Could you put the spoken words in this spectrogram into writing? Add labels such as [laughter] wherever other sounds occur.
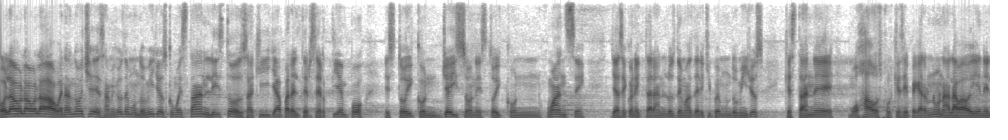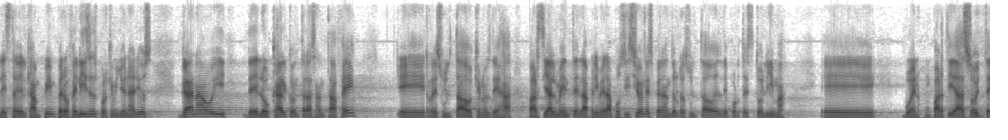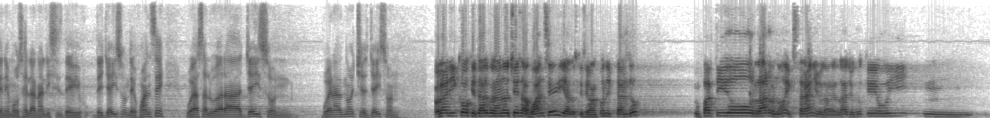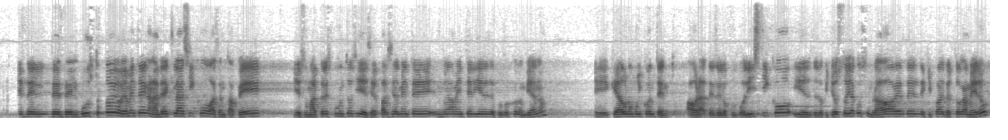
Hola, hola, hola, buenas noches amigos de Mundomillos, ¿cómo están? ¿Listos? Aquí ya para el tercer tiempo estoy con Jason, estoy con Juanse, ya se conectarán los demás del equipo de Mundomillos que están eh, mojados porque se pegaron una lavada hoy en el Estadio del Campín, pero felices porque Millonarios gana hoy de local contra Santa Fe. Eh, resultado que nos deja parcialmente en la primera posición, esperando el resultado del Deportes Tolima. Eh, bueno, un partidazo. Tenemos el análisis de, Jason, de Juanse. Voy a saludar a Jason. Buenas noches, Jason. Hola, Nico. ¿Qué tal? Buenas noches a Juanse y a los que se van conectando. Un partido raro, ¿no? Extraño, la verdad. Yo creo que hoy, mm, desde, el, desde el gusto, obviamente, de ganarle el clásico a Santa Fe y de sumar tres puntos y de ser parcialmente nuevamente líderes del fútbol colombiano, eh, queda uno muy contento. Ahora, desde lo futbolístico y desde lo que yo estoy acostumbrado a ver del equipo de Alberto Gamero,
